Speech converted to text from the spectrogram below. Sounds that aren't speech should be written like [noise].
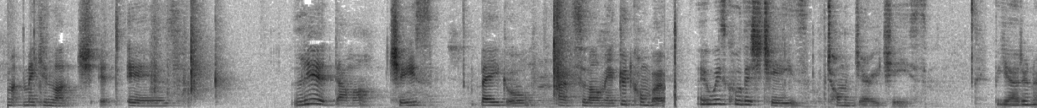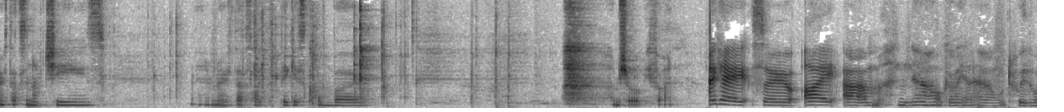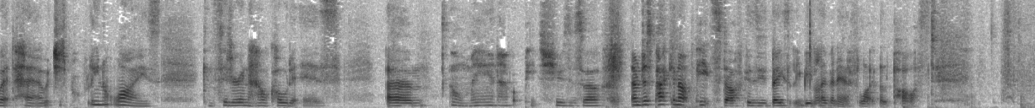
[laughs] I'm making lunch. It is Leerdammer cheese, bagel, and salami. A good combo. I always call this cheese Tom and Jerry cheese. But yeah, I don't know if that's enough cheese. I don't know if that's like the biggest combo. [sighs] I'm sure it'll be fine. Okay, so I am now going out with wet hair, which is probably not wise considering how cold it is. Um, oh man, I've got Pete's shoes as well. I'm just packing up Pete's stuff because he's basically been living here for like the past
